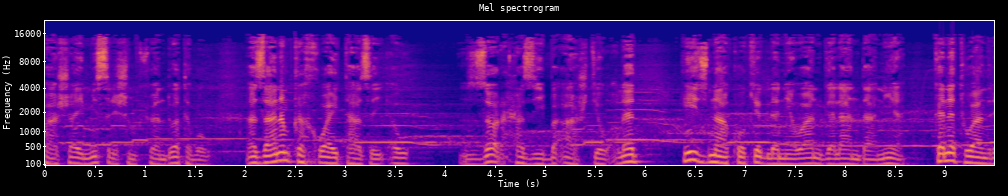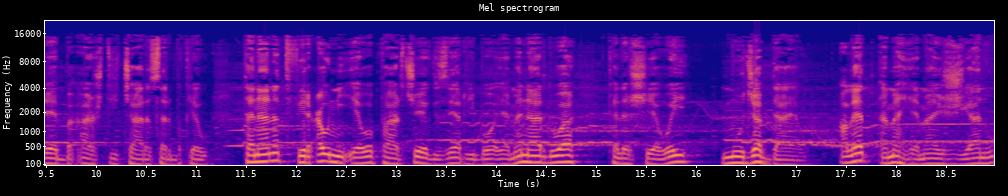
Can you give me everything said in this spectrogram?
پاشای میسریشم خوێندوەتەوە و ئەزانم کە خوای تازەی ئەو زۆر حەزی بە ئاشتی و ئەڵێت هیچ ناکۆکێک لە نێوان گەلاندا نییە کە نەتوانرێ بە ئاشتی چارەسەر بکرێ و تەنانەت فیرعونی ئێوە پارچەیەک زێڕی بۆ ئێمە نردووە کە لە شێوەی موجەب دایەوە ئەڵێت ئەمە هێمای ژیان و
